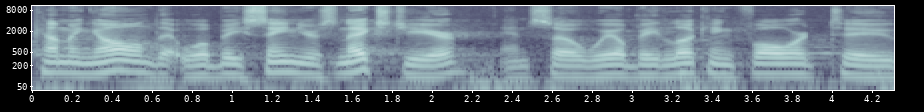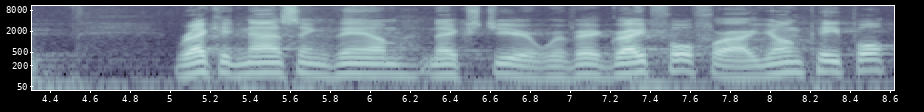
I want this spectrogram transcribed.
coming on that will be seniors next year, and so we'll be looking forward to recognizing them next year. We're very grateful for our young people,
